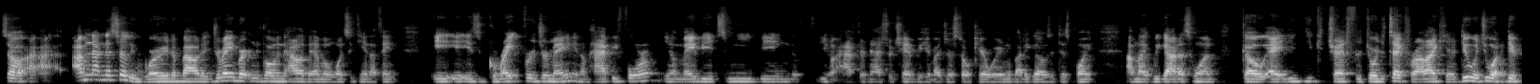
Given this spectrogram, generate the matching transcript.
So I, i'm not necessarily worried about it. Jermaine burton going to alabama once again i think is great for jermaine and i'm happy for him. You know maybe it's me being the you know after national championship i just don't care where anybody goes at this point. I'm like we got us one. Go hey you, you can transfer to georgia tech for all i care. Do what you want to do.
